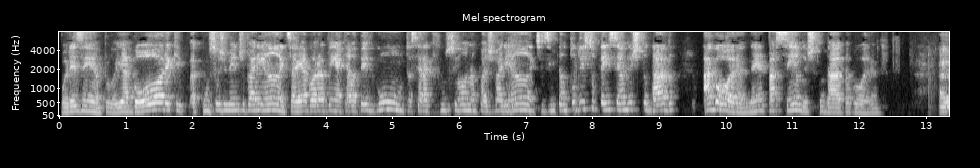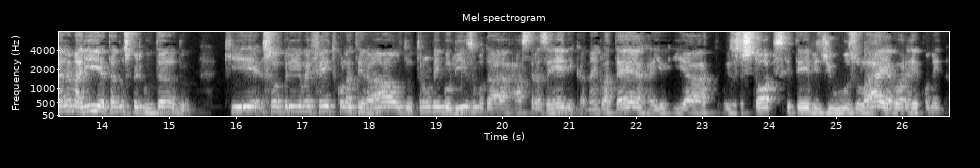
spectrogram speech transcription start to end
Por exemplo, e agora que com o surgimento de variantes, aí agora vem aquela pergunta: será que funcionam com as variantes? Então, tudo isso vem sendo estudado agora, né? Está sendo estudado agora. A Ana Maria está nos perguntando que sobre o efeito colateral do tromboembolismo da AstraZeneca na Inglaterra e, e a, os stops que teve de uso lá e agora recomendando.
